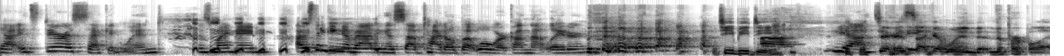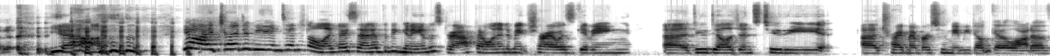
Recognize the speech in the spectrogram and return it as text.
Yeah, it's Dara's Second Wind is my name. I was thinking of adding a subtitle, but we'll work on that later. TBD. Uh, yeah. Sarah's TBD. second wind, the purple edit. Yeah. yeah, I tried to be intentional. Like I said at the beginning of this draft, I wanted to make sure I was giving uh, due diligence to the uh, tribe members who maybe don't get a lot of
